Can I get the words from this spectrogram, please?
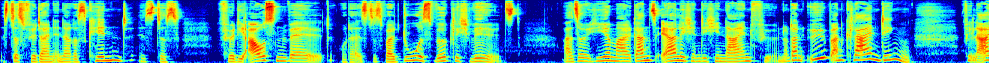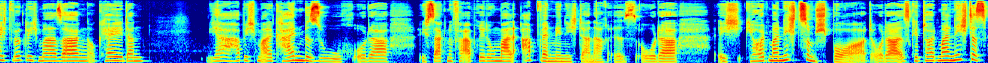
Ist das für dein inneres Kind? Ist das für die Außenwelt? Oder ist es, weil du es wirklich willst? Also hier mal ganz ehrlich in dich hineinfühlen und dann üb an kleinen Dingen. Vielleicht wirklich mal sagen, okay, dann ja, habe ich mal keinen Besuch oder ich sage eine Verabredung mal ab, wenn mir nicht danach ist oder ich gehe heute mal nicht zum Sport oder es gibt heute mal nicht das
